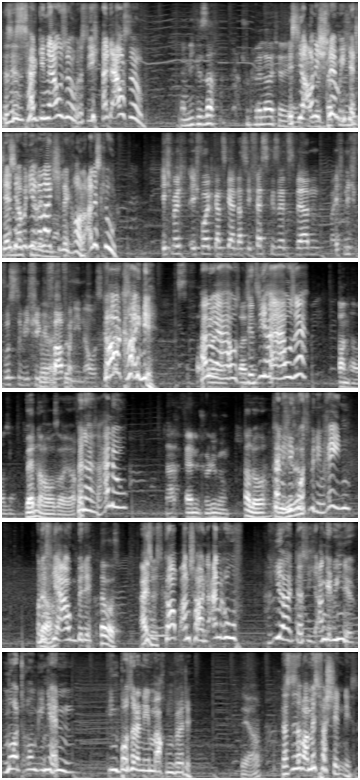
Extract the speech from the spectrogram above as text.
Das ist es halt genauso. Das ist halt auch so. Ja, wie gesagt, tut mir leid, Herr Ist ja auch nicht schlimm. Ich erkläre es ja auch mit Ihrer Leitstelle gerade. Alles gut. Ich, möcht, ich wollte ganz gern, dass sie festgesetzt werden, weil ich nicht wusste, wie viel Ja, Gefahr von ihnen ausgeht. Gar keine. Hallo, Herr Hauser. Sind Sie Herr Hauser? Bahnhauser. Wennhauser, ja. Wenn Hauser, hallo. Ach, keine Entschuldigung. Hallo. Kann und ich hier kurz mit Ihnen reden? Unter Ja. vier Augen bitte. Servus. Also, es gab anscheinend einen Anruf hier, dass ich angeblich eine Morddrohung gegen Herrn gegen Busunternehmen machen würde. Ja. Das ist aber ein Missverständnis.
